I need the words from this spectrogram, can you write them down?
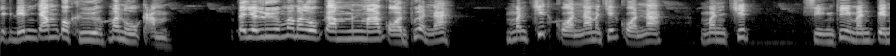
จะเด่นย้ำก็คือมโนกรรม แต่อย่าลืมว่ามโนกรรมมันมาก่อนเพื่อนนะ มันคิดก่อนนะ มันคิดก่อนนะ มันคิดสิ่งที่มันเป็น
